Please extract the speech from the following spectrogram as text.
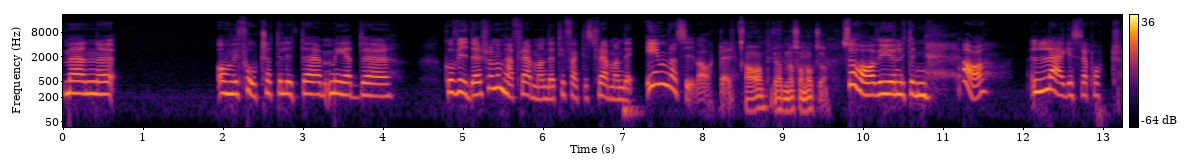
Men eh, om vi fortsätter lite med eh, gå vidare från de här främmande till faktiskt främmande invasiva arter. Ja, vi hade någon sån också. Så har vi ju en liten ja, lägesrapport,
